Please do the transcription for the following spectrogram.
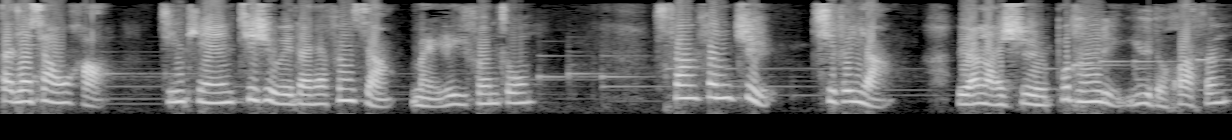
大家下午好，今天继续为大家分享每日一分钟。三分治，七分养，原来是不同领域的划分。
